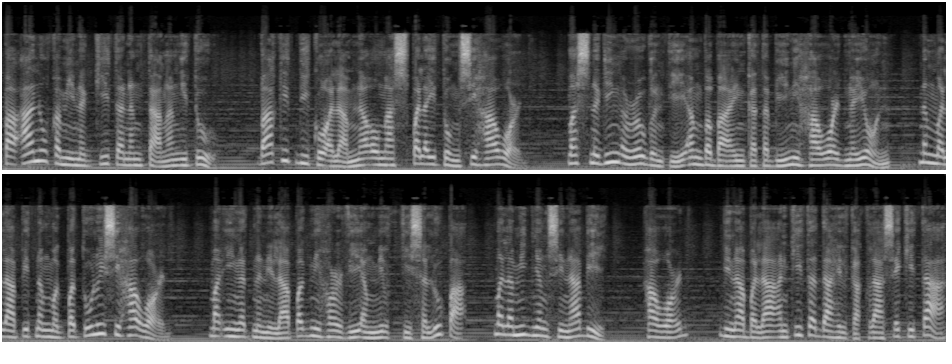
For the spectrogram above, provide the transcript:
Paano kami nagkita ng tangang ito? Bakit di ko alam na ongas pala itong si Howard? Mas naging arroganty ang babaeng katabi ni Howard ngayon, nang malapit nang magpatuloy si Howard. Maingat na nilapag ni Harvey ang milk tea sa lupa, malamig niyang sinabi, Howard, binabalaan kita dahil kaklase kita,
